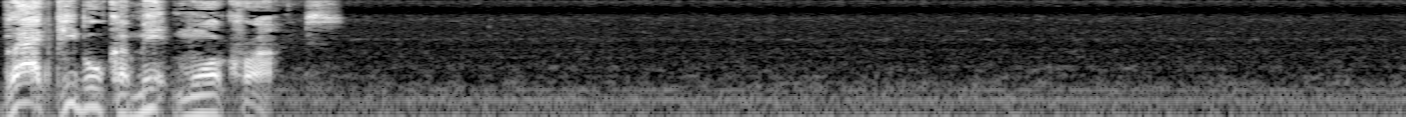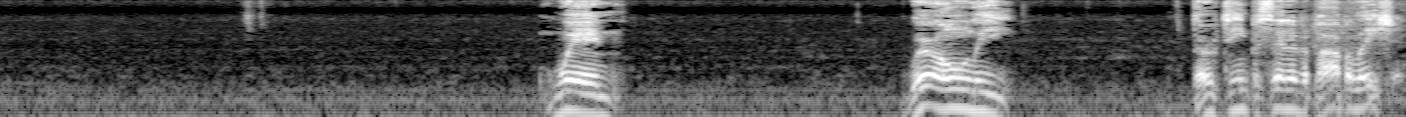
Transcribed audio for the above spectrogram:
black people commit more crimes. When we're only 13% of the population,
